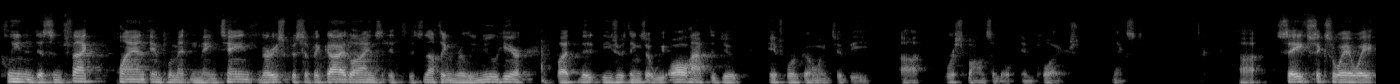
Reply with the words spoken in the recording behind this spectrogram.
Clean and disinfect, plan, implement, and maintain. Very specific guidelines. It's, it's nothing really new here, but th these are things that we all have to do if we're going to be uh, responsible employers. Next. Uh, safe six away away,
